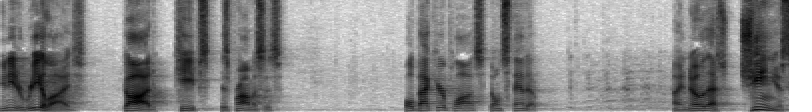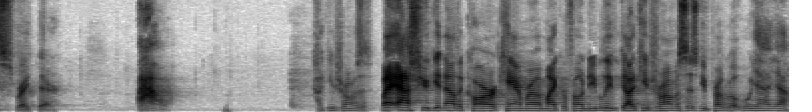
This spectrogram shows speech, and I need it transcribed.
you need to realize God keeps his promises. Hold back your applause. Don't stand up. I know that's genius right there. Wow. God keeps promises. If I ask you getting out of the car, camera, microphone, do you believe God keeps promises? You probably go, well, yeah, yeah,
